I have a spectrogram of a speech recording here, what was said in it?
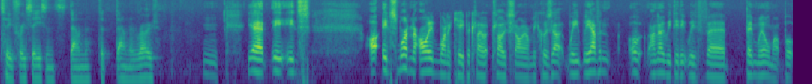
two, three seasons down the down the road. Mm. Yeah, it, it's it's one that I want to keep a close, close eye on because uh, we we haven't. Oh, I know we did it with uh, Ben Wilmot, but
